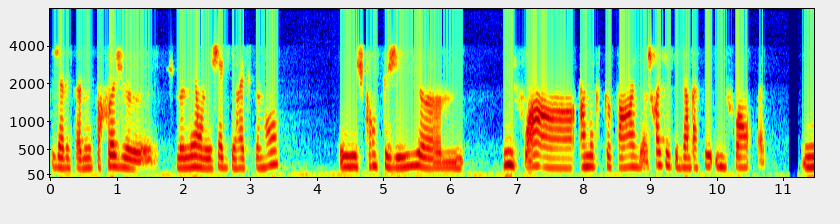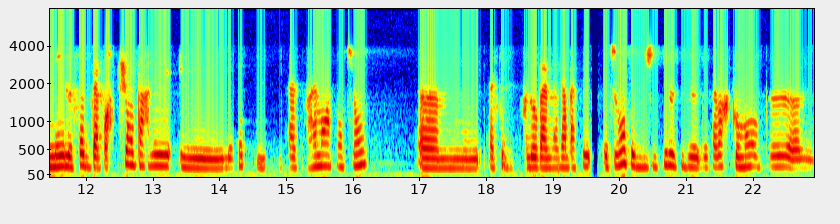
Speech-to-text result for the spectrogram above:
si j'avais ça. Donc parfois, je, je me mets en échec directement. Et je pense que j'ai eu une fois un, un ex-copain. Je crois que ça s'est bien passé une fois en fait. Mais le fait d'avoir pu en parler et le fait qu'il fasse vraiment attention, euh, ça s'est globalement bien passé. Et souvent, c'est difficile aussi de, de, savoir comment on peut euh,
